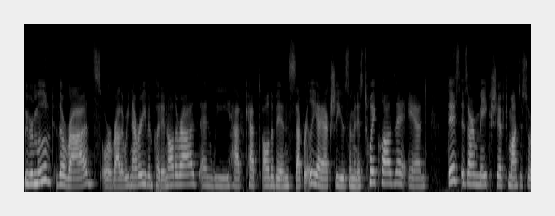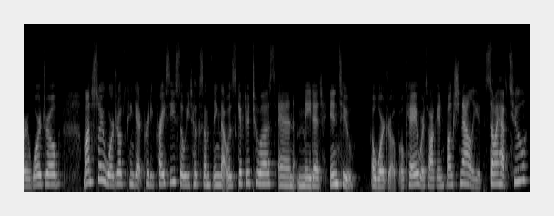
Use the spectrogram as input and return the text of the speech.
we removed the rods or rather we never even put in all the rods and we have kept all the bins separately. I actually use them in his toy closet and this is our makeshift Montessori wardrobe. Montessori wardrobes can get pretty pricey, so we took something that was gifted to us and made it into a wardrobe, okay? We're talking functionality. So I have two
